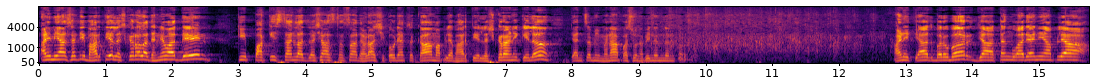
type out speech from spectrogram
आणि मी यासाठी भारतीय लष्कराला धन्यवाद देईन की पाकिस्तानला जशास तसा धडा शिकवण्याचं काम आपल्या भारतीय लष्कराने केलं त्यांचं मी मनापासून अभिनंदन करतो. आणि त्याचबरोबर ज्या आतंकवाद्यांनी आपल्या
